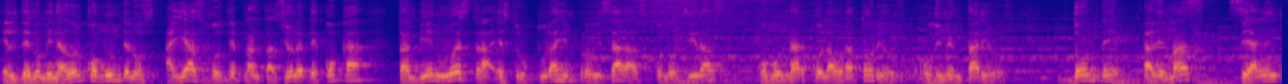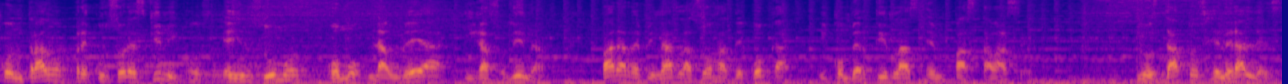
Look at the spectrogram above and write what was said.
El denominador común de los hallazgos de plantaciones de coca también muestra estructuras improvisadas conocidas como narcolaboratorios rudimentarios donde además se han encontrado precursores químicos e insumos como la urea y gasolina para refinar las hojas de coca y convertirlas en pasta base. Los datos generales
